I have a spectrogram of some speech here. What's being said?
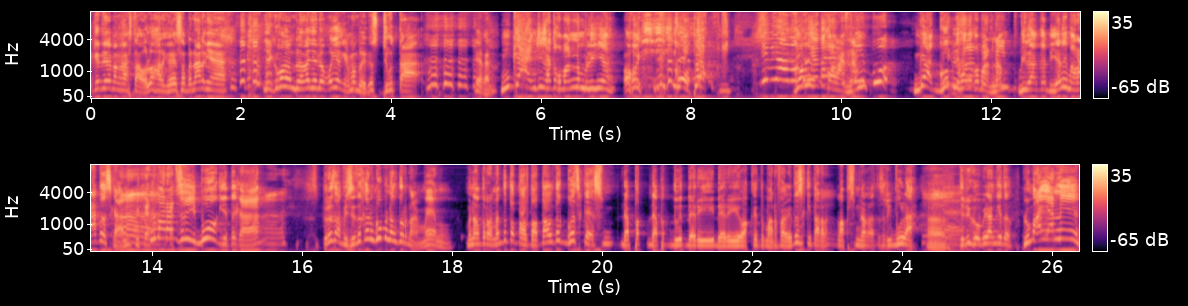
pikir dia emang ngasih tahu lo harganya sebenarnya. Ya gue nggak bilang aja dong. Oh iya emang beli itu sejuta. Ya kan? Enggak anjing 1,6 belinya. Oh iya. Goblok. Dia bilang Gue gue beli 1,6 ribu. Enggak, gue beli 1,6 bilang ke dia 500 kan. 500 ribu gitu kan. Terus abis itu kan gue menang turnamen. Menang turnamen tuh total total tuh gue kayak dapat dapat duit dari dari waktu itu Marvel itu sekitar sembilan ratus ribu lah. Jadi gue bilang gitu, lumayan nih,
